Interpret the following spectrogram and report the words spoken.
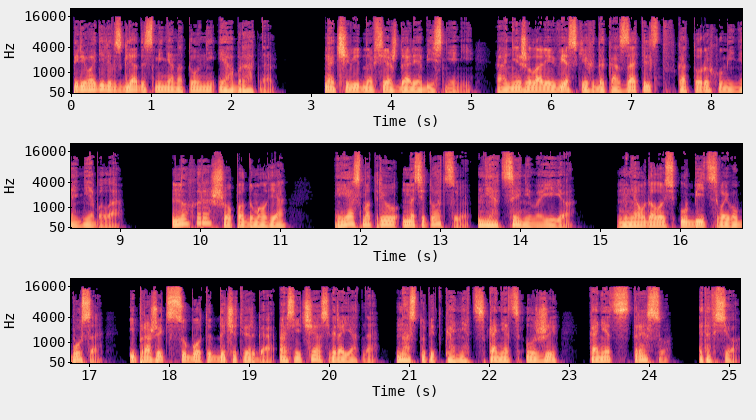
переводили взгляды с меня на Тони и обратно. Очевидно, все ждали объяснений. Они желали веских доказательств, которых у меня не было. «Ну хорошо», — подумал я. «Я смотрю на ситуацию, не оценивая ее. Мне удалось убить своего босса и прожить с субботы до четверга, а сейчас, вероятно, наступит конец, конец лжи, конец стрессу. Это все.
